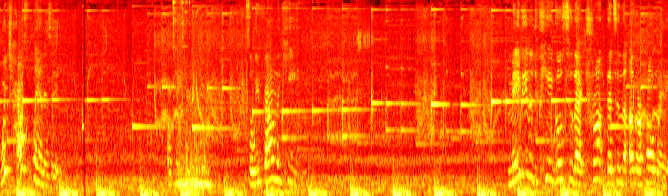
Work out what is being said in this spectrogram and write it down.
Which house plan is it? Okay, here we go. So we found the key. Maybe the key goes to that trunk that's in the other hallway.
